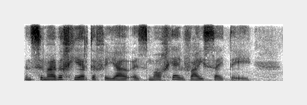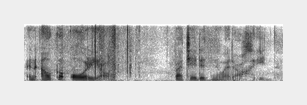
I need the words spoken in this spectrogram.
En so my begeerte vir jou is mag jy wysheid hê in elke area wat jy dit nodig het.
